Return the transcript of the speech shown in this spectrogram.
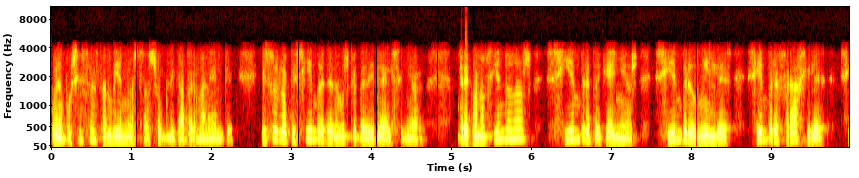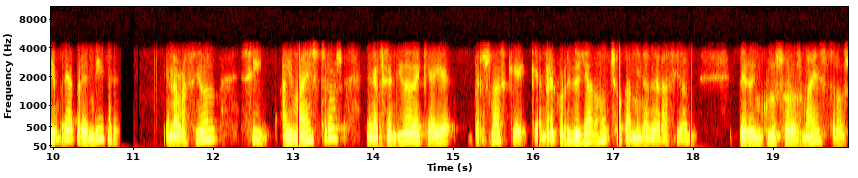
Bueno, pues esta es también nuestra súplica permanente. Esto es lo que siempre tenemos que pedirle al Señor, reconociéndonos siempre pequeños, siempre humildes, siempre frágiles, siempre aprendices. En la oración, sí, hay maestros en el sentido de que hay personas que han recorrido ya mucho camino de oración, pero incluso los maestros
